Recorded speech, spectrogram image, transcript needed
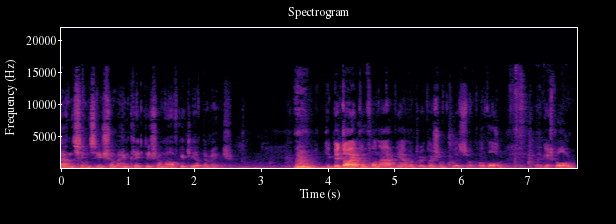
dann sind Sie schon ein kritischer und aufgeklärter Mensch. Die Bedeutung von Nachrichten, wir haben darüber schon kurz vor Wochen äh, gesprochen,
